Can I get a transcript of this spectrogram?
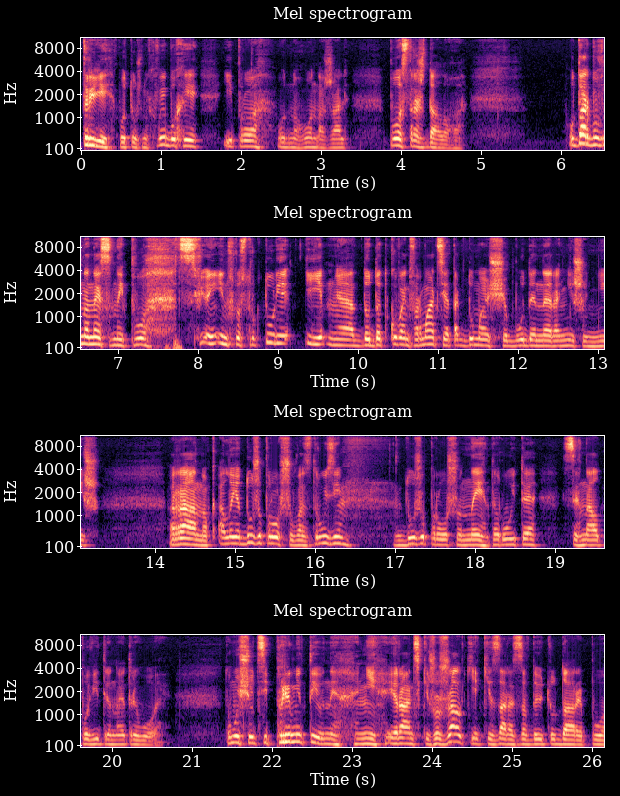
три потужних вибухи і про одного, на жаль, постраждалого. Удар був нанесений по інфраструктурі, і е, додаткова інформація, так думаю, що буде не раніше, ніж ранок. Але я дуже прошу вас, друзі, дуже прошу, не ігноруйте сигнал повітряної тривоги. Тому що ці примітивні ні, іранські жужжалки, які зараз завдають удари по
